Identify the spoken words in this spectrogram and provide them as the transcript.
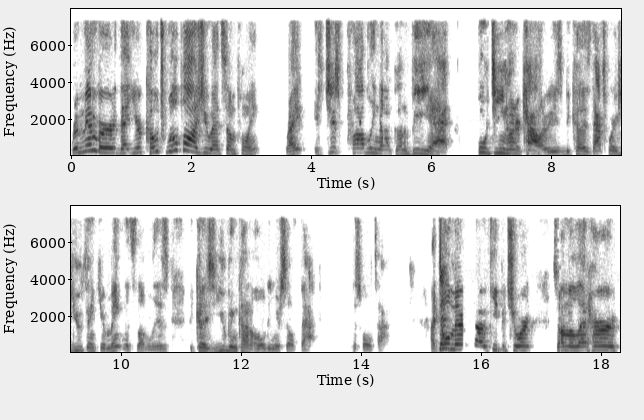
remember that your coach will pause you at some point, right? It's just probably not going to be at 1400 calories because that's where you think your maintenance level is because you've been kind of holding yourself back this whole time. I told. Meredith I would keep it short, so I'm gonna let her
